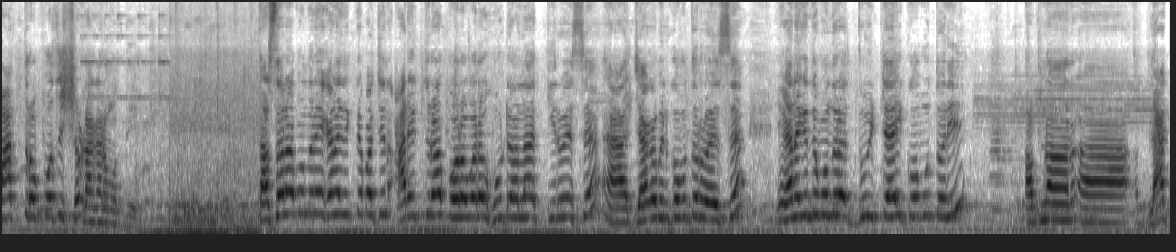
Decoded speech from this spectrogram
মাত্র পঁচিশশো টাকার মধ্যে। তাছাড়া বন্ধুরা, এখানে দেখতে পাচ্ছেন আরেক বড় বড় হুটওয়ালা কি রয়েছে? জাগাবিন কবুতর রয়েছে। এখানে কিন্তু বন্ধুরা দুইটাই কবুতরই। আপনার ব্ল্যাক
